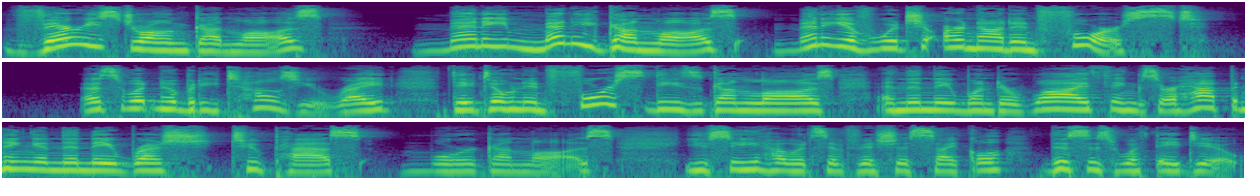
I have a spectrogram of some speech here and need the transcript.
Very strong gun laws, many, many gun laws, many of which are not enforced. That's what nobody tells you, right? They don't enforce these gun laws and then they wonder why things are happening and then they rush to pass more gun laws. You see how it's a vicious cycle? This is what they do.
